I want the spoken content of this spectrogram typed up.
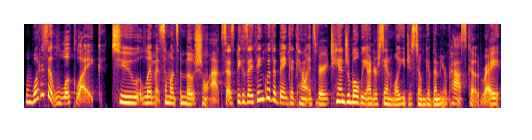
What does it look like to limit someone's emotional access? Because I think with a bank account, it's very tangible. We understand, well, you just don't give them your passcode, right?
